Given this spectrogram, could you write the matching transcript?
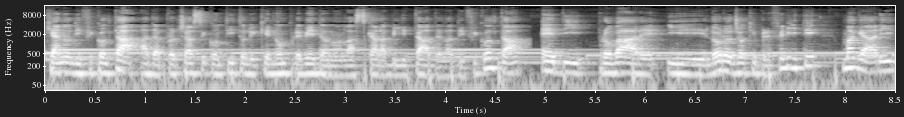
che hanno difficoltà ad approcciarsi con titoli che non prevedono la scalabilità della difficoltà è di provare i loro giochi preferiti magari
